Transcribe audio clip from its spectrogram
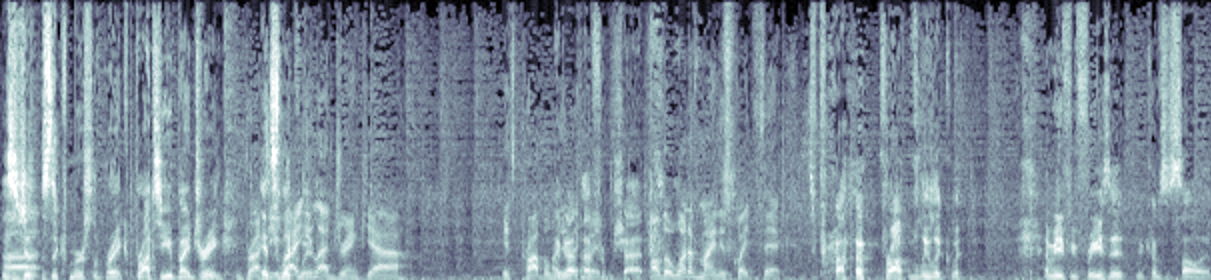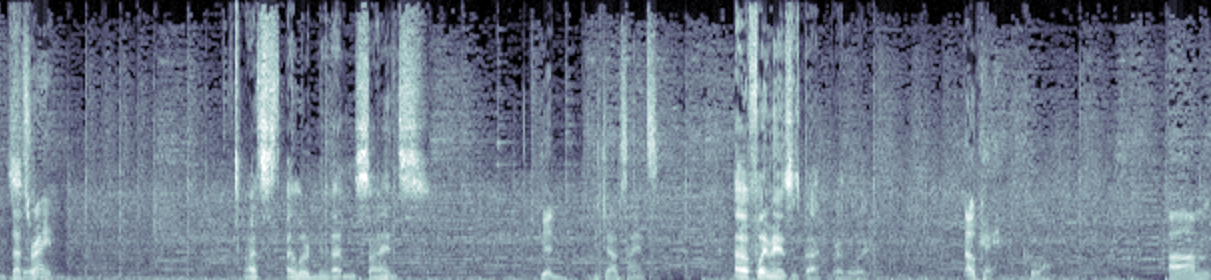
This uh, is just the commercial break, brought to you by Drink. Brought it's to you liquid. by Elad Drink. Yeah. It's probably I got liquid. that from chat. Although one of mine is quite thick. It's pro- probably liquid. I mean, if you freeze it, it becomes a solid. That's so. right. That's I learned that in science. Good, good job, science. Uh, Flame Haze is back, by the way. Okay, cool. Um,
